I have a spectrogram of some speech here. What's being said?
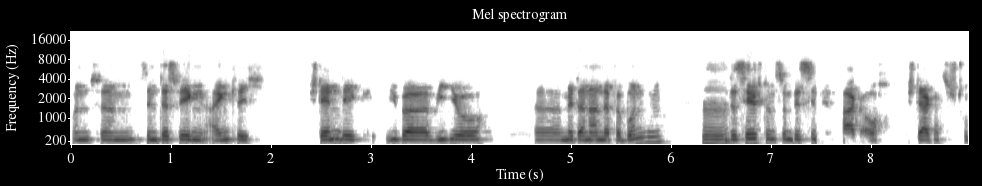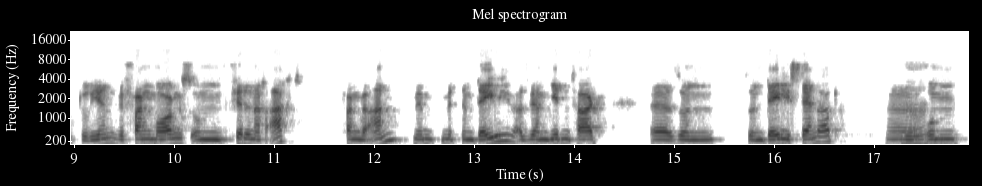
und ähm, sind deswegen eigentlich ständig über Video äh, miteinander verbunden. Mhm. Das hilft uns so ein bisschen, den Tag auch stärker zu strukturieren. Wir fangen morgens um Viertel nach acht, fangen wir an mit, mit einem Daily. Also wir haben jeden Tag äh, so, ein, so ein Daily Stand-up, äh, mhm. um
